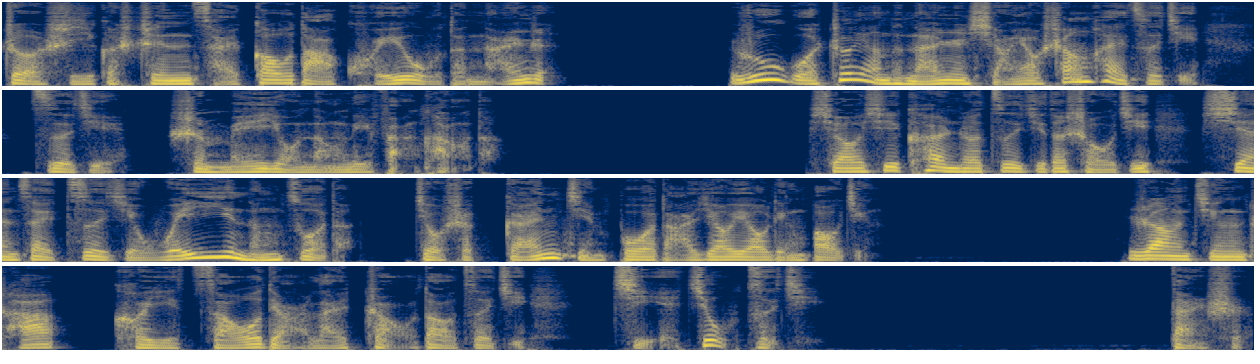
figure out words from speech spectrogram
这是一个身材高大魁梧的男人。如果这样的男人想要伤害自己，自己是没有能力反抗的。小西看着自己的手机，现在自己唯一能做的就是赶紧拨打幺幺零报警，让警察可以早点来找到自己，解救自己。但是。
